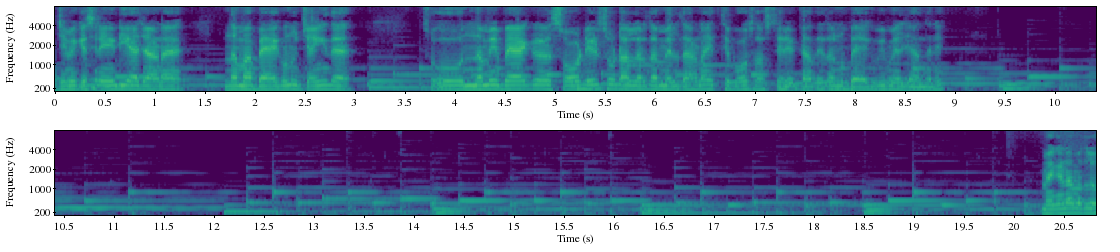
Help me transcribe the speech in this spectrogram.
ਜਿਵੇਂ ਕਿਸੇ ਨੇ ਇੰਡੀਆ ਜਾਣਾ ਹੈ ਨਵਾਂ ਬੈਗ ਉਹਨੂੰ ਚਾਹੀਦਾ ਹੈ। ਸੋ ਨਵੇਂ ਬੈਗ 100 150 ਡਾਲਰ ਦਾ ਮਿਲਦਾ ਹਨਾ ਇੱਥੇ ਬਹੁਤ ਸਸਤੇ ਰੇਟਾਂ ਤੇ ਤੁਹਾਨੂੰ ਬੈਗ ਵੀ ਮਿਲ ਜਾਂਦੇ ਨੇ। ਮੈਂ ਕਹਿੰਦਾ ਮਤਲਬ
